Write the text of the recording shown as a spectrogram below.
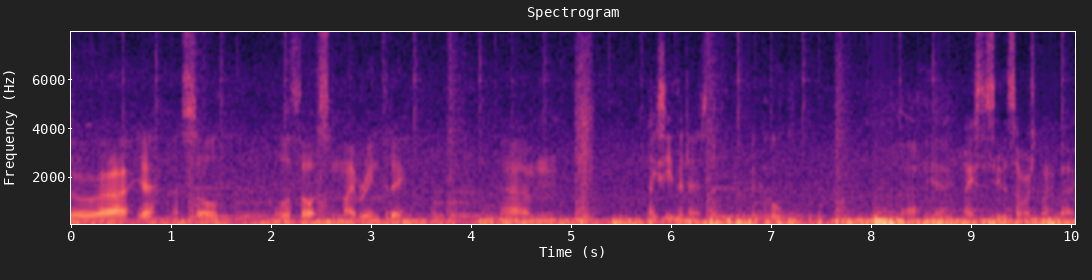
So uh, yeah, that's all, all the thoughts in my brain today. Um, nice evening, isn't it? Bit cold, but yeah, nice to see the summer's coming back.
